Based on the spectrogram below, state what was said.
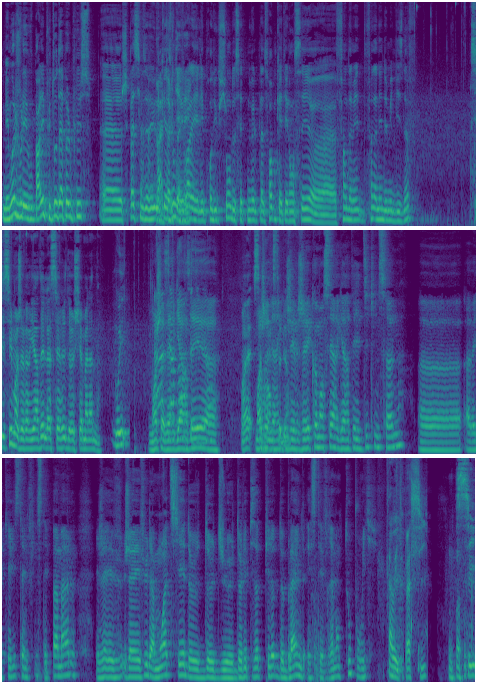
Mais moi je voulais vous parler plutôt d'Apple Plus. Euh, je sais pas si vous avez eu l'occasion d'aller voir les, les productions de cette nouvelle plateforme qui a été lancée euh, fin d'année fin d'année 2019. Si si, moi j'avais regardé la série de Shyamalan. Oui, Moi, Ah, j'avais regardé. euh, Ouais, c'est moi, j'avais commencé à regarder Dickinson euh, avec Ellie Stanfield, c'était pas mal. J'avais vu, j'avais vu la moitié de, de, de l'épisode pilote de Blind et c'était vraiment tout pourri. ah oui. C'est pas si. Si,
